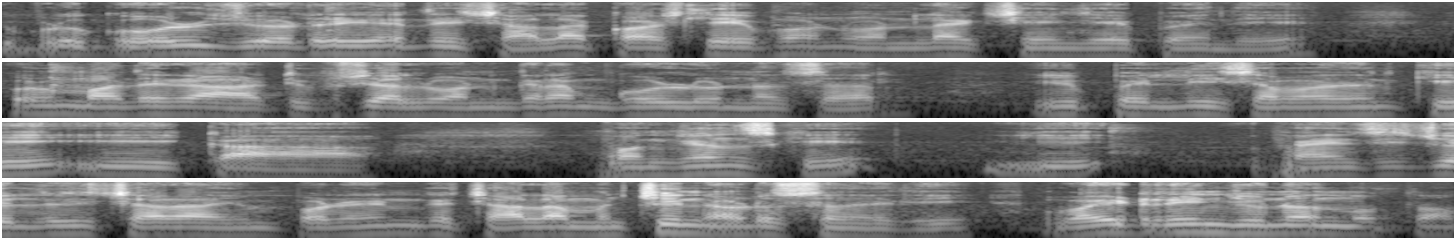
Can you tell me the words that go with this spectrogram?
ఇప్పుడు గోల్డ్ జ్యువెలరీ అనేది చాలా కాస్ట్లీ అయిపోయింది. వన్ ల్యాక్ చేంజ్ అయిపోయింది. ఇప్పుడు మా దగ్గర ఆర్టిఫిషియల్ వన్ గ్రామ్ గోల్డ్ ఉన్నది సార్. ఈ పెళ్ళి సమాధానికి ఈ కా ఫంక్షన్స్కి ఈ ఫ్యాన్సీ జ్యువెలరీ చాలా ఇంపార్టెంట్ ఇంకా చాలా మంచిగా నడుస్తుంది ఇది. వైడ్ రేంజ్ ఉన్నది మొత్తం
